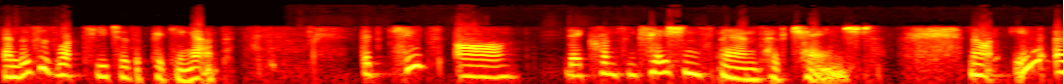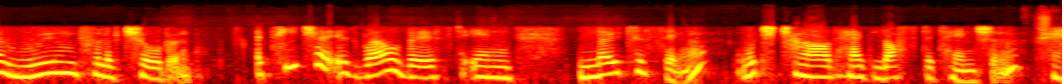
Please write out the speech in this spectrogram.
and this is what teachers are picking up, that kids are, their concentration spans have changed. Now, in a room full of children, teacher is well versed in noticing which child has lost attention, Sure.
